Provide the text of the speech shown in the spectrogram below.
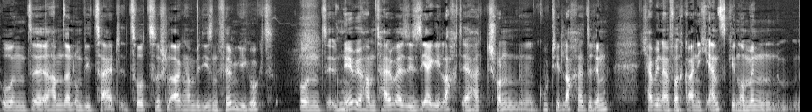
Und äh, haben dann, um die Zeit totzuschlagen, haben wir diesen Film geguckt. Und äh, nee, wir haben teilweise sehr gelacht. Er hat schon äh, gute Lacher drin. Ich habe ihn einfach gar nicht ernst genommen.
